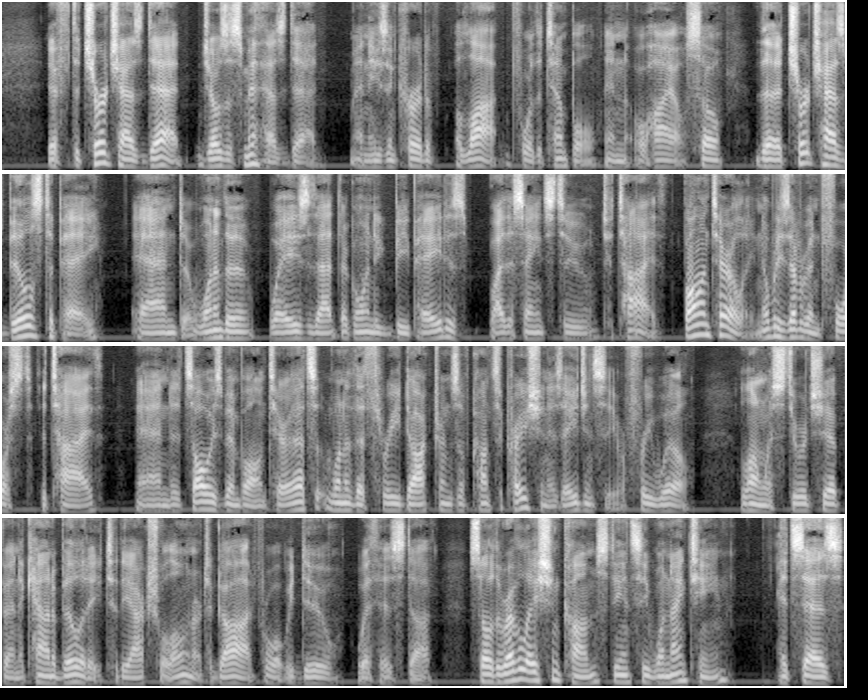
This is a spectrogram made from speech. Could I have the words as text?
If the church has debt, Joseph Smith has debt, and he's incurred a lot for the temple in Ohio. So the church has bills to pay, and one of the ways that they're going to be paid is by the saints to, to tithe voluntarily. Nobody's ever been forced to tithe and it's always been voluntary. That's one of the three doctrines of consecration is agency or free will, along with stewardship and accountability to the actual owner, to God, for what we do with his stuff. So the revelation comes, D&C 119. It says,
